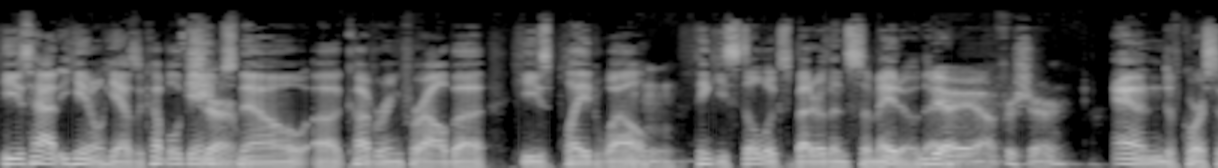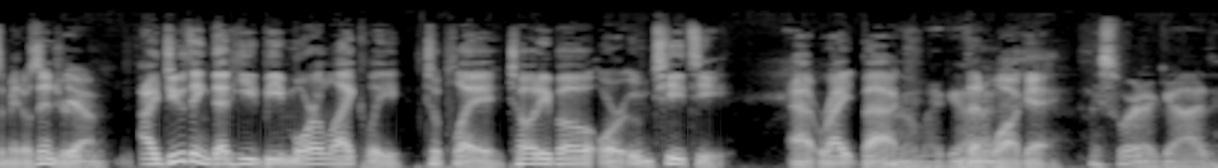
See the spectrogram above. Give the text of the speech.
He's had you know he has a couple games Sure. Mm-hmm. now uh, covering for Alba. He's played well. I think he still looks better than Semedo there. yeah, yeah, for sure. And of course, Semedo's injured. Yeah. I do think that he'd be more likely to play Todibo or Umtiti at right back Oh my God. than Wagué. I swear to God,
